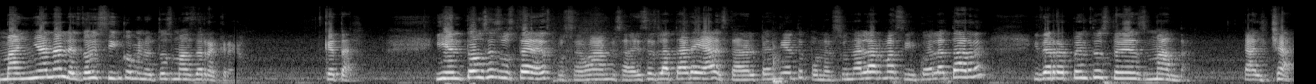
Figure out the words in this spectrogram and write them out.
mañana les doy 5 minutos más de recreo. ¿Qué tal? Y entonces ustedes, pues se van, o sea, esa es la tarea, estar al pendiente, ponerse una alarma a 5 de la tarde y de repente ustedes mandan al chat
